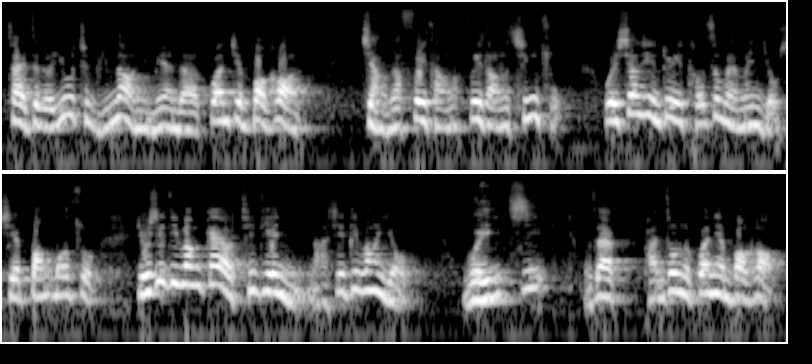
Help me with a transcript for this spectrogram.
在这个 YouTube 频道里面的关键报告呢，讲的非常非常的清楚。我相信对于投资朋友们有些帮帮助，有些地方该要提点你，哪些地方有危机，我在盘中的关键报告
